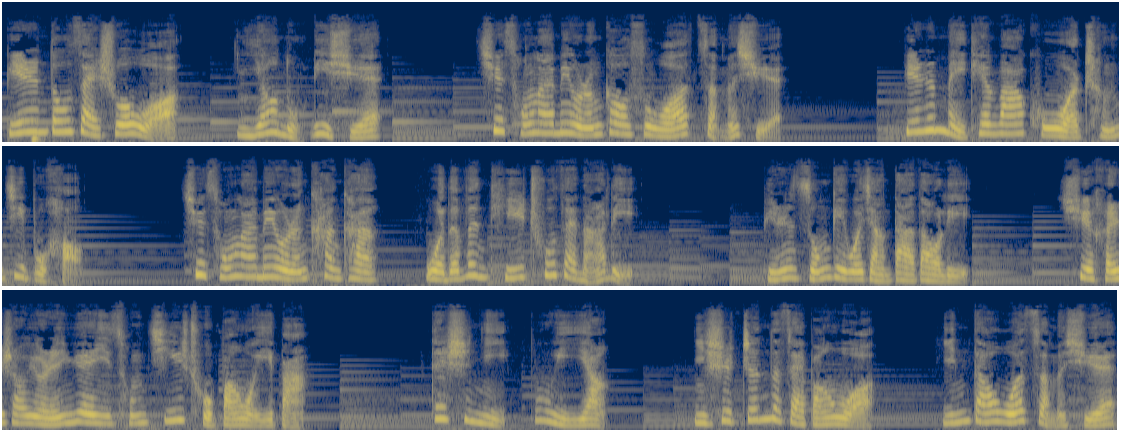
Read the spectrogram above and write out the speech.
别人都在说我，你要努力学，却从来没有人告诉我怎么学。别人每天挖苦我成绩不好，却从来没有人看看我的问题出在哪里。别人总给我讲大道理，却很少有人愿意从基础帮我一把。但是你不一样，你是真的在帮我，引导我怎么学，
